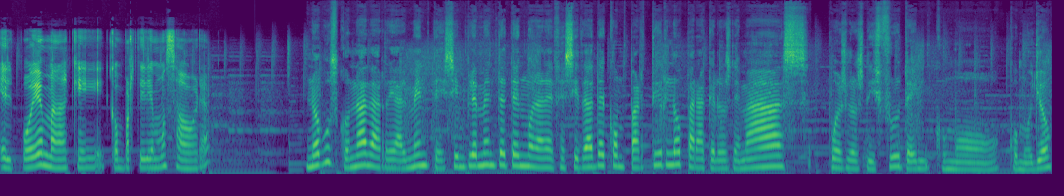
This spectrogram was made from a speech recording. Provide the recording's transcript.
el poema que compartiremos ahora? No busco nada realmente, simplemente tengo la necesidad de compartirlo para que los demás pues los disfruten como, como yo.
